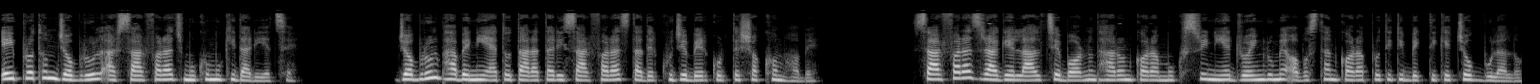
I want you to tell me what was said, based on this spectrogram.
এই প্রথম জবরুল আর সারফারাজ মুখোমুখি দাঁড়িয়েছে। জবরুল ভাবেনি এত তাড়াতাড়ি সারফারাজ তাদের খুঁজে বের করতে সক্ষম হবে। সারফারাজ রাগে লালচে বর্ণ ধারণ করা মুখশ্রী নিয়ে ড্রয়িং রুমে অবস্থান করা প্রতিটি ব্যক্তিকে চোখ বুলাল।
